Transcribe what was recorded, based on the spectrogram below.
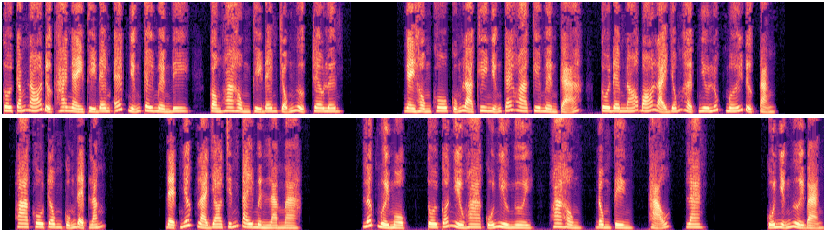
Tôi cắm nó được hai ngày thì đem ép những cây mềm đi, còn hoa hồng thì đem chổng ngược treo lên. Ngày hồng khô cũng là khi những cái hoa kia mềm cả, tôi đem nó bó lại giống hệt như lúc mới được tặng. Hoa khô trông cũng đẹp lắm. Đẹp nhất là do chính tay mình làm mà. Lớp 11, tôi có nhiều hoa của nhiều người, hoa hồng, đồng tiền, thảo, lan. Của những người bạn.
